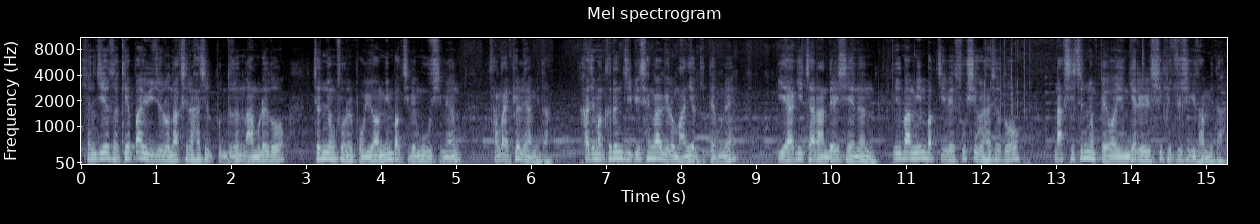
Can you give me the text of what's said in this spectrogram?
현지에서 갯바위 위주로 낚시를 하실 분들은 아무래도 전용손을 보유한 민박집에 묵으시면 상당히 편리합니다. 하지만 그런 집이 생각외로 많이 없기 때문에 예약이 잘 안 될 시에는 일반 민박집에 숙식을 하셔도 낚시 전용 배와 연계를 시켜주시기도 합니다.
